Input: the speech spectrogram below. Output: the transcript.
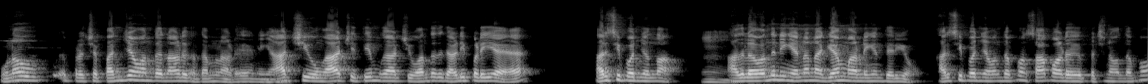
உணவு பிரச்சனை பஞ்சம் வந்த நாடுங்க தமிழ்நாடு. நீங்க ஆட்சி உங்க ஆட்சி திமுக ஆட்சி வந்ததுக்கு அடிப்படையே அரிசி பஞ்சம் தான். அதுல வந்து நீங்க என்னென்ன கேம் ஆடினீங்கன்னு தெரியும். அரிசி பஞ்சம் வந்தப்போ சாப்பாடு பிரச்சனை வந்தப்போ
